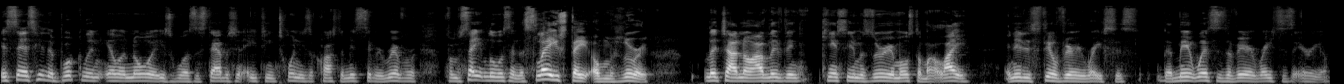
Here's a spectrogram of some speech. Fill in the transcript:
It says here that Brooklyn, Illinois was established in 1820s across the Mississippi River from St. Louis in the slave state of Missouri. Let y'all know I've lived in Kansas City, Missouri most of my life, and it is still very racist. The Midwest is a very racist area.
